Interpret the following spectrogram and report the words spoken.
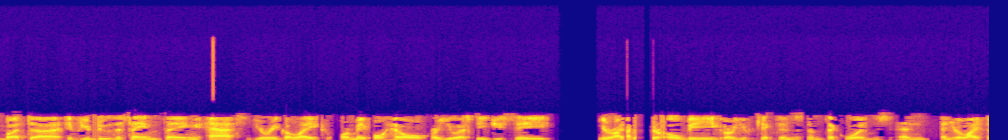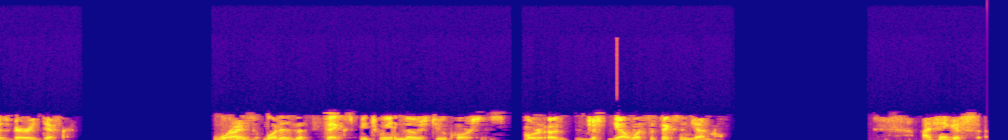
But uh, if you do the same thing at Eureka Lake or Maple Hill or USDGC, you're either OB or you've kicked into some thick woods and, and your life is very different. What is Right. what is the fix between those two courses, or uh, just yeah, what's the fix in general? I think it's,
